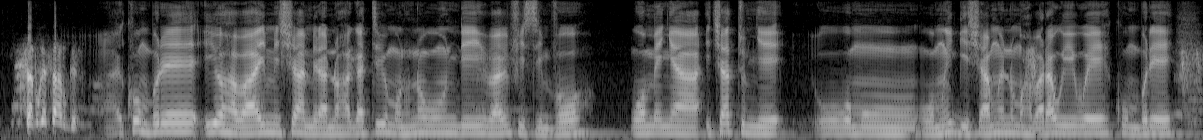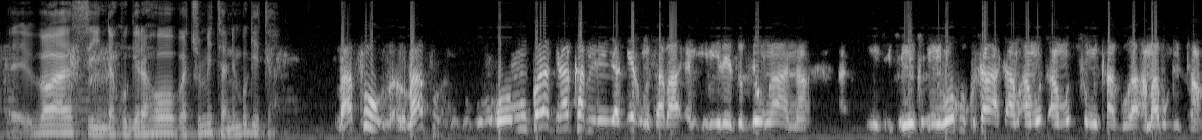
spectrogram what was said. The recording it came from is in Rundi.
sabwe sabwe kumbure iyo habaye imishamirano hagati y'umuntu n'uwundi biba bifise imvo womenya icyatumye uwo mwigisha hamwe n'umuhabara wiwe kumbure eh, basinda aho bacumitana imbugita uwo mugore agira kabiri yagiye kumusaba ibirezo by'umwana ni nko gusa amucumikagura amabugita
